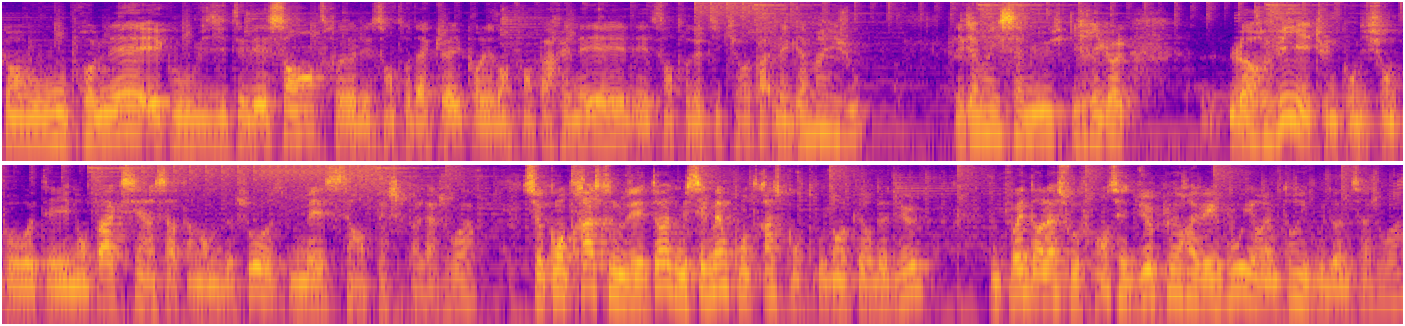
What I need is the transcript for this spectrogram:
Quand vous vous promenez et que vous visitez des centres, des centres d'accueil pour les enfants parrainés, des centres de tickets repas, les gamins ils jouent. Les gamins, ils s'amusent, ils rigolent. Leur vie est une condition de pauvreté. Ils n'ont pas accès à un certain nombre de choses, mais ça n'empêche pas la joie. Ce contraste nous étonne, mais c'est le même contraste qu'on retrouve dans le cœur de Dieu. Vous pouvez être dans la souffrance et Dieu pleure avec vous et en même temps il vous donne sa joie.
